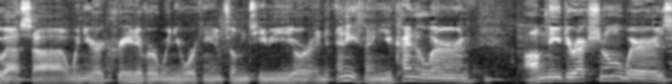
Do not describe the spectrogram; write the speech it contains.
U.S., uh, when you're a creative or when you're working in film and TV or in anything, you kind of learn omnidirectional. Whereas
